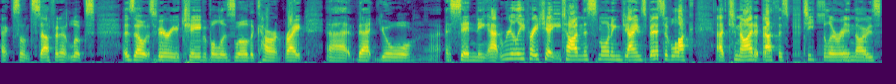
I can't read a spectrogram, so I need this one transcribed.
Excellent stuff, and it looks as though it's very achievable as well. The current rate uh, that you're uh, ascending at. Really appreciate your time this morning, James. Best of luck uh, tonight at Bathurst, particular in those,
